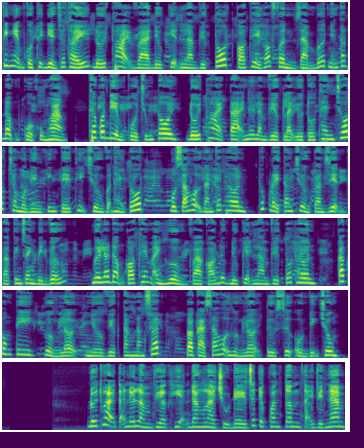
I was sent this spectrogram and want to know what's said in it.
Kinh nghiệm của Thụy Điển cho thấy đối thoại và điều kiện làm việc tốt có thể góp phần giảm bớt những tác động của khủng hoảng. Theo quan điểm của chúng tôi, đối thoại tại nơi làm việc là yếu tố then chốt cho một nền kinh tế thị trường vận hành tốt, một xã hội gắn kết hơn, thúc đẩy tăng trưởng toàn diện và kinh doanh bền vững. Người lao động có thêm ảnh hưởng và có được điều kiện làm việc tốt hơn, các công ty hưởng lợi nhờ việc tăng năng suất và cả xã hội hưởng lợi từ sự ổn định chung. Đối thoại tại nơi làm việc hiện đang là chủ đề rất được quan tâm tại Việt Nam,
